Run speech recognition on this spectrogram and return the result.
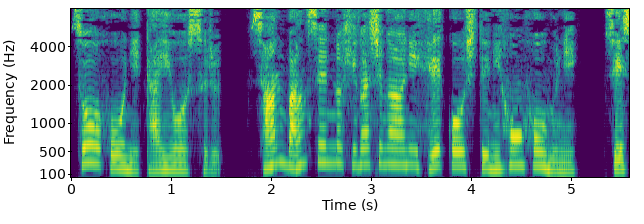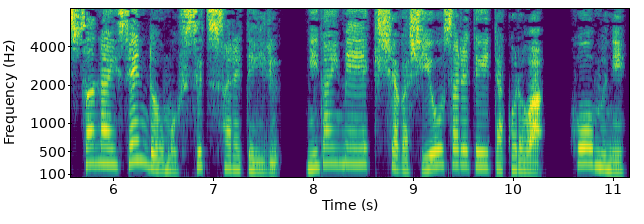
双方に対応する。3番線の東側に並行して日本ホームに、接さない線路も付設されている。二代目駅舎が使用されていた頃は、ホームに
